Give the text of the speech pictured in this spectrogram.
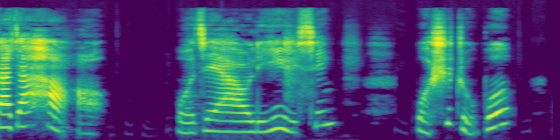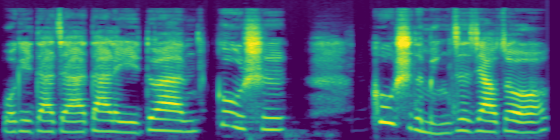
大家好，我叫李雨欣，我是主播。我给大家带了一段故事，故事的名字叫做《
